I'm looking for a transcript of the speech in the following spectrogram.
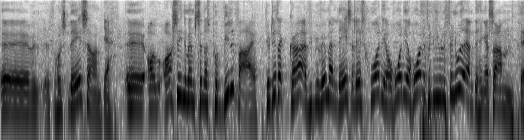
øh, hos læseren. Ja. Øh, og også indimellem sende os på vildveje. Det er jo det, der gør, at vi bliver ved med at læse og læse hurtigere og hurtigere og hurtigere, fordi vi vil finde ud af, om det hænger sammen. Ja.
